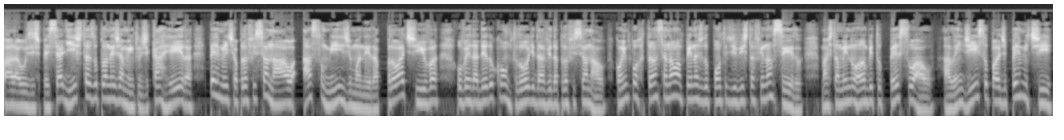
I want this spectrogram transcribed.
Para os especialistas, o planejamento de carreira permite ao profissional assumir de maneira proativa o verdadeiro controle da vida profissional, com importância não apenas do ponto de vista financeiro, mas também no âmbito pessoal. Além disso, pode permitir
